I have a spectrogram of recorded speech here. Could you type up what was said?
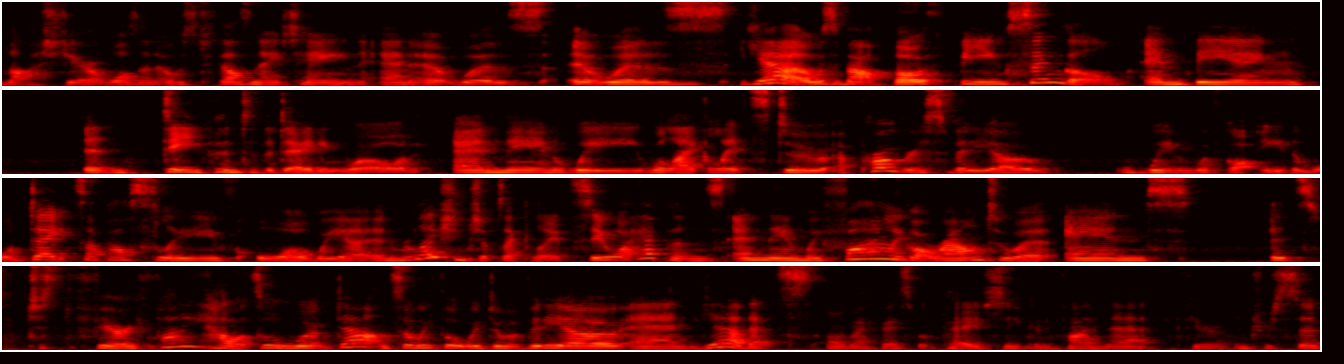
last year it wasn't. It was 2018, and it was it was yeah, it was about both being single and being in deep into the dating world. And then we were like, let's do a progress video when we've got either more dates up our sleeve or we are in relationships. Like, let's see what happens. And then we finally got round to it, and it's just very funny how it's all worked out. And so we thought we'd do a video, and yeah, that's on my Facebook page, so you can find that if you're interested.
